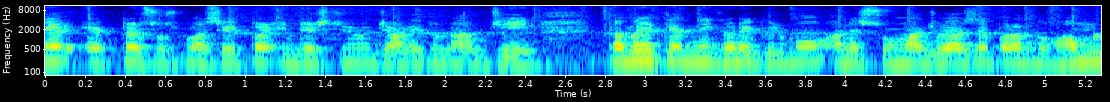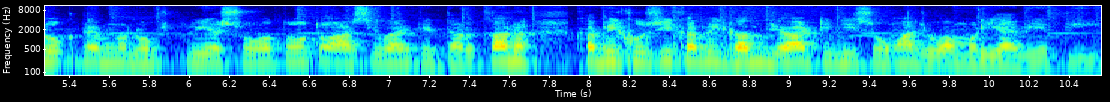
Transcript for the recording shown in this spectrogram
સિનિયર એક્ટર સુષ્મા શેઠ પણ ઇન્ડસ્ટ્રીનું જાણીતું નામ છે. તમે તેમની ઘણી ફિલ્મો અને શોમાં જોયા છે પરંતુ હમ લોક તેમનો લોકપ્રિય શો હતો, તો આ સિવાય તે ધડકન, કભી ખુશી, કભી ગમ જેવા ટીવી શોમાં જોવા મળી આવી હતી.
